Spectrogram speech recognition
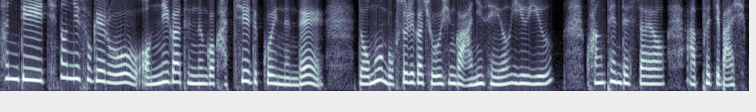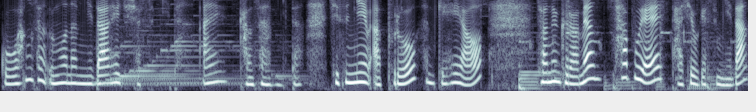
한디 친언니 소개로 언니가 듣는 거 같이 듣고 있는데 너무 목소리가 좋으신 거 아니세요? 유유. 광팬 됐어요. 아프지 마시고 항상 응원합니다. 해주셨습니다. 아유, 감사합니다. 지수님, 앞으로 함께 해요. 저는 그러면 4부에 다시 오겠습니다.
